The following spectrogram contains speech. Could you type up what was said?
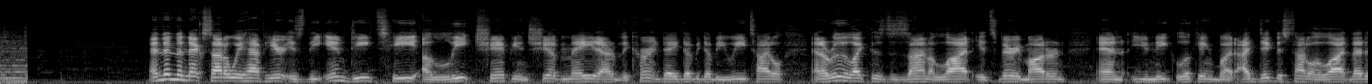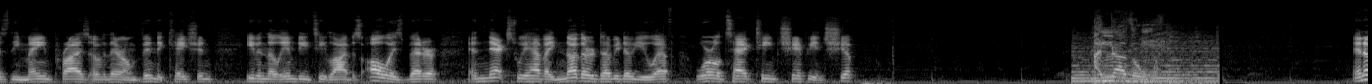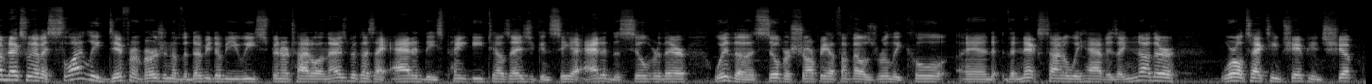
And then the next title we have here is the MDT Elite Championship made out of the current day WWE title. And I really like this design a lot. It's very modern and unique looking, but I dig this title a lot. That is the main prize over there on Vindication, even though MDT Live is always better. And next we have another WWF World Tag Team Championship. Another one. And up next, we have a slightly different version of the WWE Spinner title, and that is because I added these paint details. As you can see, I added the silver there with a silver Sharpie. I thought that was really cool. And the next title we have is another World Tag Team Championship.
